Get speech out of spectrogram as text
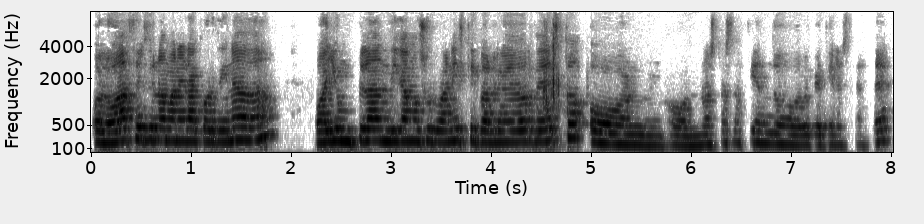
O lo haces de una manera coordinada o hay un plan, digamos, urbanístico alrededor de esto o, no estás haciendo lo que tienes que hacer.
